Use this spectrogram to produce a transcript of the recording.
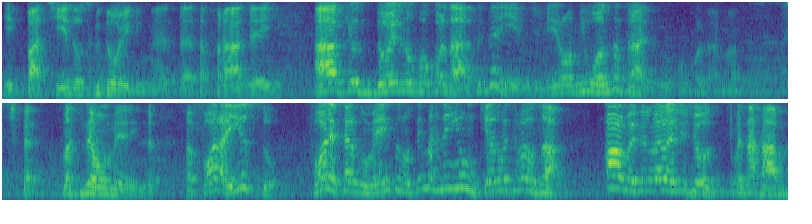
e batida, os Gdoilim, né? Essa, essa frase aí. Ah, porque os Gdoilim não concordaram. Tudo bem, eles viviam há mil anos atrás, eles não concordaram. Mas, mas é Homer, entendeu? Mas fora isso, fora esse argumento, não tem mais nenhum. Que argumento você vai usar? Ah, mas ele não era religioso. Sim, mas a Rab.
